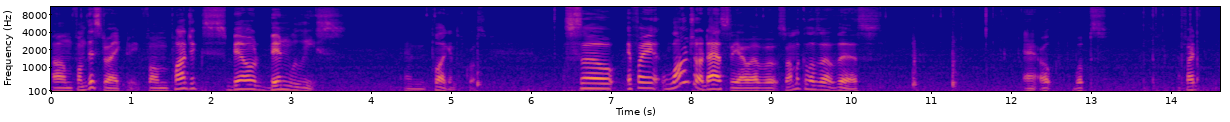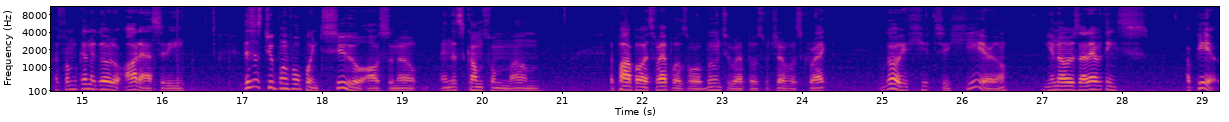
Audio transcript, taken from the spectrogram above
um, from this directory, from projects build bin release, and plugins, of course. So, if I launch Audacity, however, so I'm gonna close out this, and, oh, whoops. If I, if I'm gonna go to Audacity, this is 2.4.2 also note, and this comes from, um, the Pop OS repos or Ubuntu repos, whichever is correct. If we go to here, you notice that everything's appeared,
